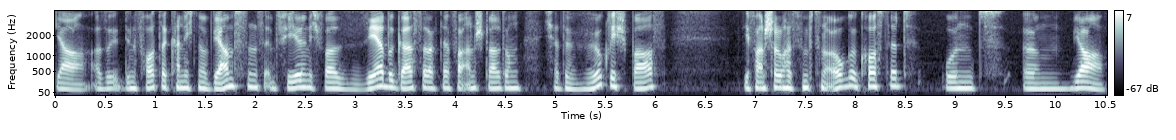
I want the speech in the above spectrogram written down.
ja, also den Vortrag kann ich nur wärmstens empfehlen. Ich war sehr begeistert nach der Veranstaltung. Ich hatte wirklich Spaß. Die Veranstaltung hat 15 Euro gekostet und ähm, ja,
